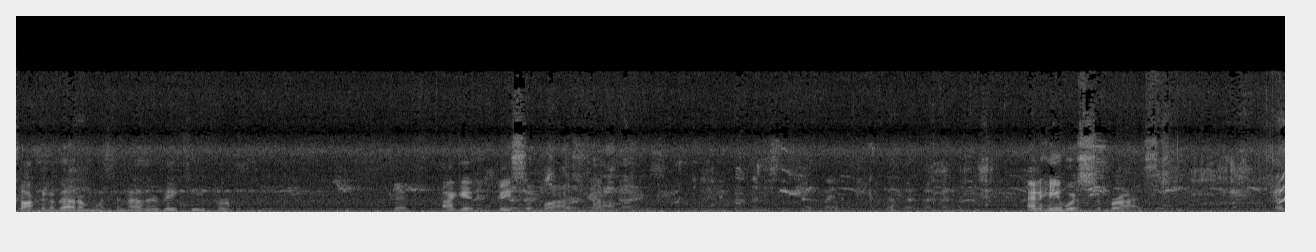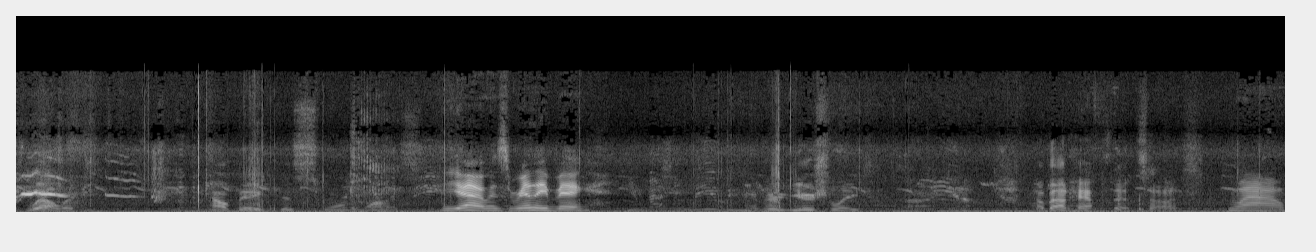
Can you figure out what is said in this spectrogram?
talking about them with another beekeeper that I get bee supplies from. And he was surprised as well at how big this swarm was. Yeah, it was really big. And they're usually about half that size. Wow.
